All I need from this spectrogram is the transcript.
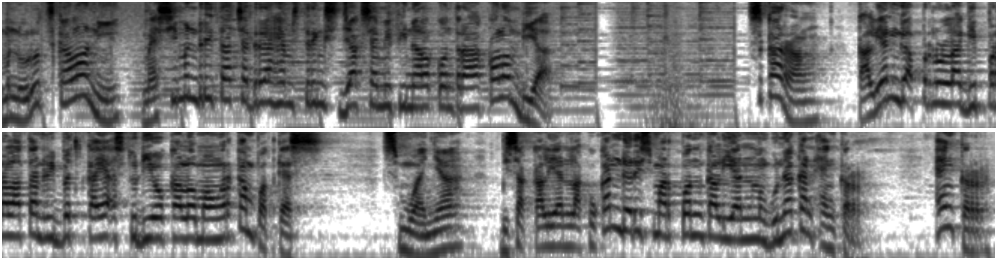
Menurut Scaloni, Messi menderita cedera hamstring sejak semifinal kontra Kolombia. Sekarang, kalian nggak perlu lagi peralatan ribet kayak studio kalau mau ngerekam podcast. Semuanya bisa kalian lakukan dari smartphone kalian menggunakan Anchor. Anchor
